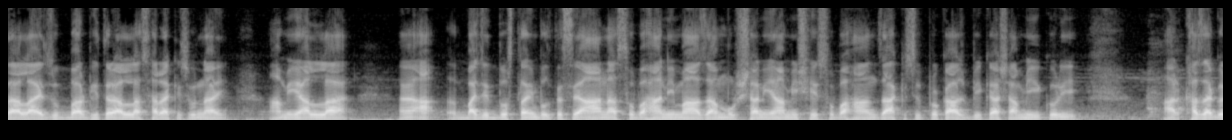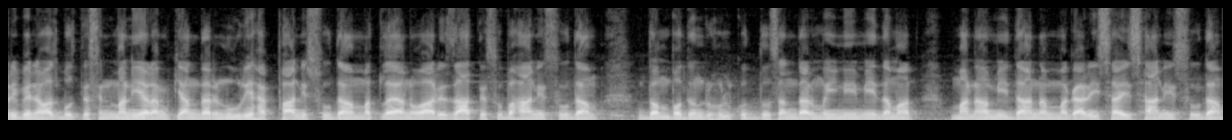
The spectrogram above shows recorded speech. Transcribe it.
তালায় জুব্বার ভিতরে আল্লাহ ছাড়া কিছু নাই। আমি আল্লাহ বাজিদ বোস্তানি বলতেছে, আনা সোবাহানি মাজা মুরসানি, আমি সেই সোবাহান, যা কিছু প্রকাশ, বিকাশ, আমিই করি। আর খাজা গরিবে নওয়াজ বলতেছেন মানিয়ারাম কি আন্দার নূরে হাকফানি সুদাম মতলায়ানোয়ারে জাতে সুবাহানি সুদাম দম্বদন রুহুল কুদ্দুস আন্দার মৈনি মিদামাত মানামি দানাম মাগার ইসাই সানি সুদাম।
